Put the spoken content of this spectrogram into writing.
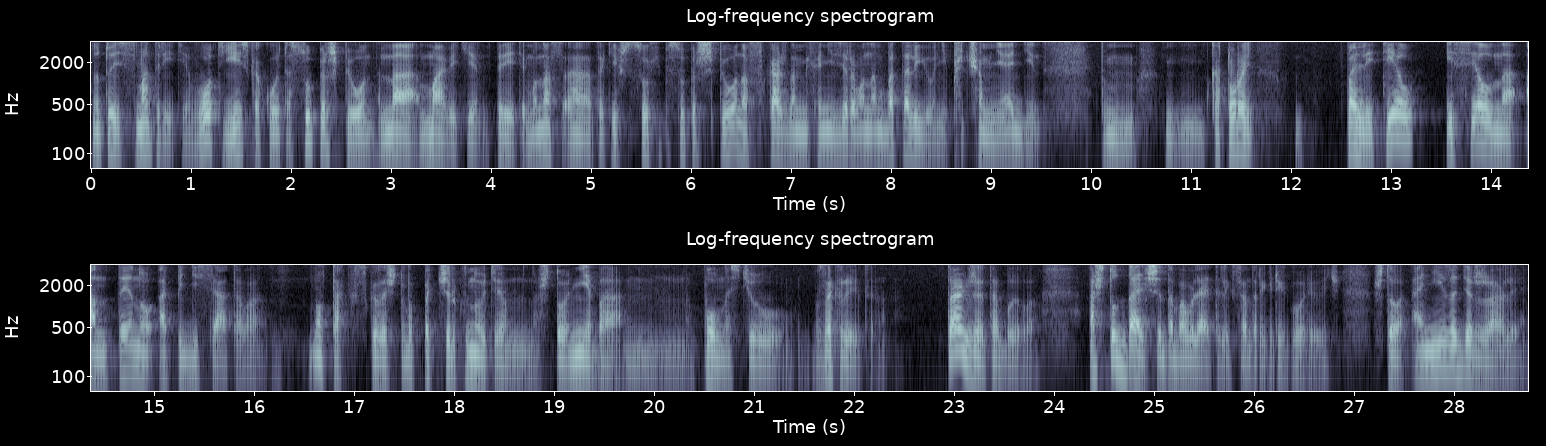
Ну, то есть, смотрите, вот есть какой-то супершпион на Мавике третьем. У нас а, таких супершпионов в каждом механизированном батальоне, причем не один, который полетел и сел на антенну А-50. Ну, так сказать, чтобы подчеркнуть, эм, что небо полностью закрыто. Так же это было. А что дальше добавляет Александр Григорьевич? Что они задержали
